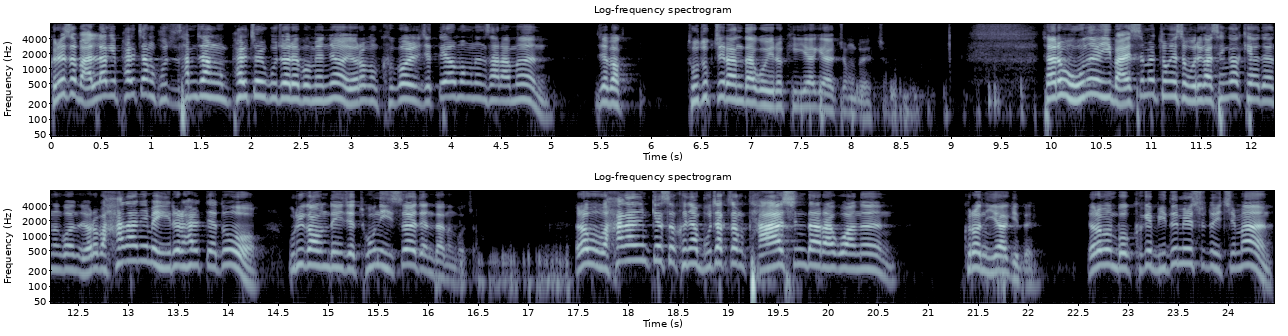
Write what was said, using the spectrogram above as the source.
그래서 말라기 8장 9, 3장 8절 9절에 보면요. 여러분 그걸 이제 떼어 먹는 사람은 이제 막 도둑질한다고 이렇게 이야기할 정도였죠. 자, 여러분 오늘 이 말씀을 통해서 우리가 생각해야 되는 건 여러분 하나님의 일을 할 때도 우리 가운데 이제 돈이 있어야 된다는 거죠. 여러분 하나님께서 그냥 무작정 다 하신다라고 하는 그런 이야기들. 여러분 뭐 그게 믿음일 수도 있지만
